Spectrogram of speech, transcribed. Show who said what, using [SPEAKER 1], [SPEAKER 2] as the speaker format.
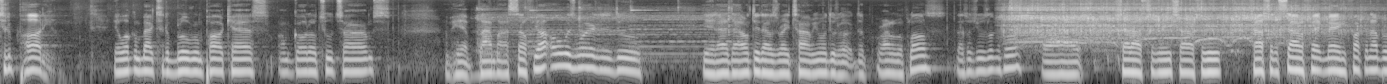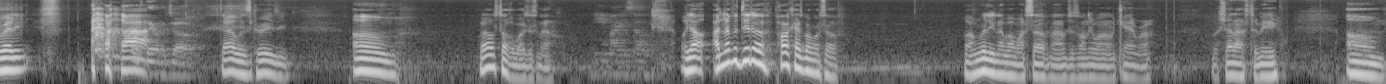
[SPEAKER 1] to the party. Yeah, welcome back to the Blue Room Podcast. I'm Gordo two times. I'm here by myself. Y'all always wanted to do. Yeah, that, that- I don't think that was the right time. You want to do the, the round of applause? That's what you was looking for? All right. Shout out to me. Shout out to me. Shout out to the sound effect man. He fucking up already. That was crazy. Um, what I was talking about just now? Oh yeah, I never did a podcast by myself. Well, I'm really not by myself now. I'm just only one on the camera. But shout outs to me. Um,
